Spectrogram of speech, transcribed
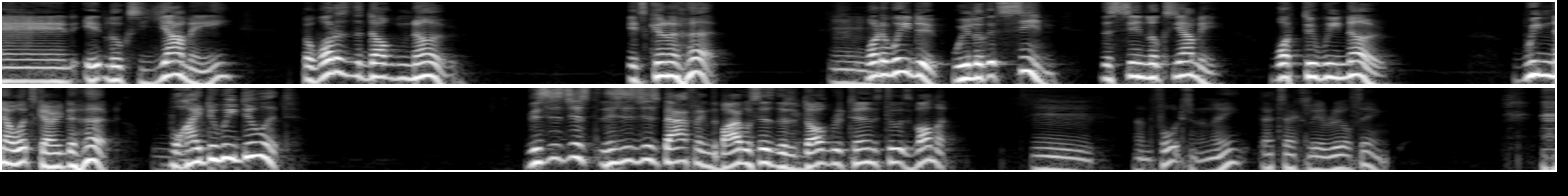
and it looks yummy, but what does the dog know? It's going to hurt. Mm. What do we do? We look at sin. The sin looks yummy. What do we know? We know it's going to hurt. Mm. Why do we do it? This is just this is just baffling. The Bible says that a dog returns to its vomit. Mm. Unfortunately, that's actually a real thing. I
